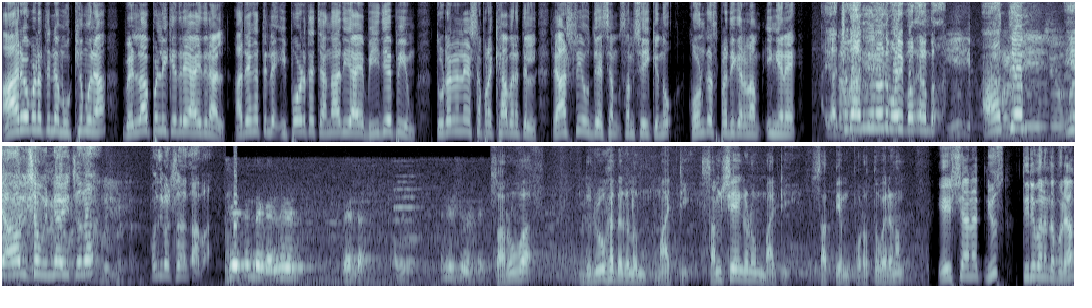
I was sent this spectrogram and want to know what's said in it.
ആരോപണത്തിന്റെ മുഖ്യമുന വെള്ളാപ്പള്ളിക്കെതിരെ ആയതിനാൽ അദ്ദേഹത്തിന്റെ ഇപ്പോഴത്തെ ചങ്ങാതിയായ ബി ജെ പിയും തുടരന്വേഷണ പ്രഖ്യാപനത്തിൽ രാഷ്ട്രീയ ഉദ്ദേശം സംശയിക്കുന്നു. കോൺഗ്രസ് പ്രതികരണം ഇങ്ങനെ. അച്യുതാനന്ദനോട് പോയി പറയാൻ ആദ്യം ഈ ആവശ്യം ഉന്നയിച്ചത് പ്രതിപക്ഷ നേതാവ്. സർവ ദുരൂഹതകളും മാറ്റി സംശയങ്ങളും മാറ്റി സത്യം പുറത്തു വരണം. ഏഷ്യാനെറ്റ് ന്യൂസ് തിരുവനന്തപുരം.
